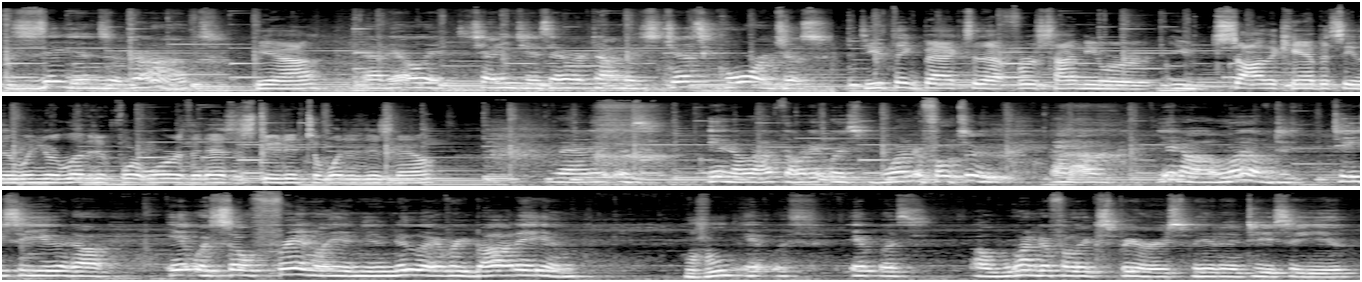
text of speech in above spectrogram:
zillions of times. Yeah. And oh, it changes every time. It's just gorgeous. Do you think back to that first time you were you saw the campus, either when you were living in Fort Worth and as a student, to what it is now? Well, it was you know, I thought it was wonderful too. And I, you know, I loved TCU, and I, it was so friendly, and you knew everybody, and mm-hmm. it was it was a wonderful experience being in TCU.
